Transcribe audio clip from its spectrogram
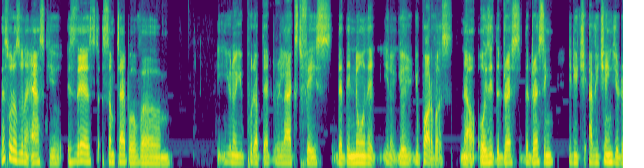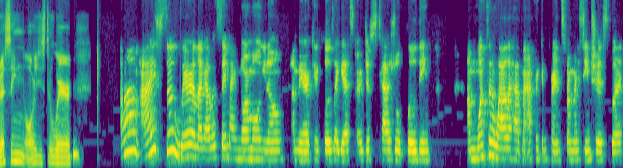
that's what I was gonna ask you. Is there some type of um, you know, you put up that relaxed face that they know that you know you're you're part of us now, or is it the dress, the dressing? Did you ch- have you changed your dressing, or you still wear um, I still wear like I would say my normal, you know, American clothes, I guess, or just casual clothing. Um, once in a while I have my African prints from my seamstress, but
